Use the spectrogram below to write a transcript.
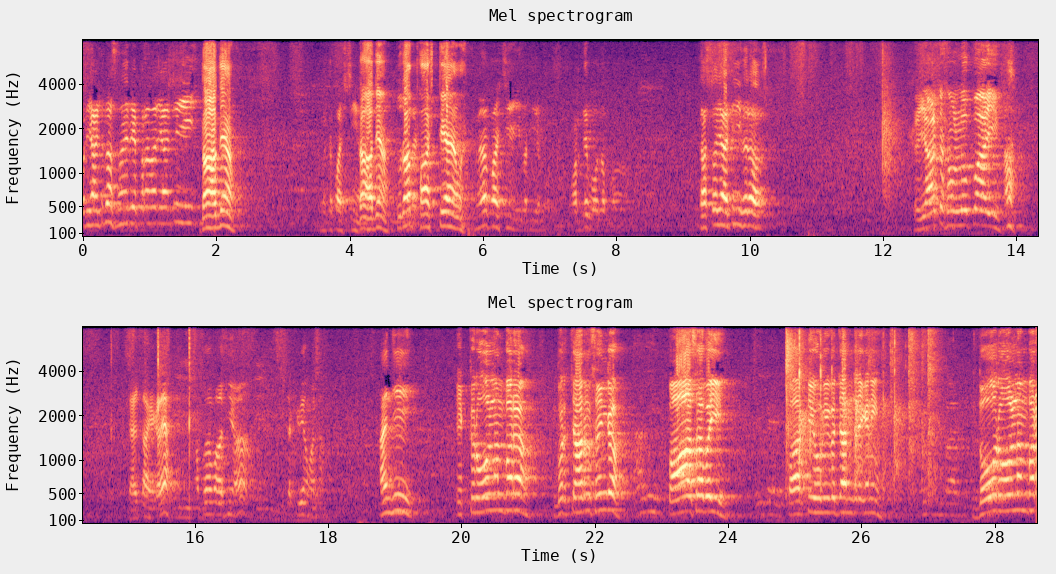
ਔਰ ਰਿਜ਼ਲਟ ਦੱਸਣਾ ਪੇਪਰਾਂ ਦਾ ਰਿਜ਼ਲਟ ਜੀ। ਦੱਸ ਦਿਆਂ। ਮੈਂ ਤਾਂ ਫਸਟ ਹੀ ਹਾਂ। ਦੱਸ ਦਿਆਂ। ਤੂੰ ਤਾਂ ਫਸਟ ਆਇਆ ਵਾ। ਮੇਰਾ ਫਸਟ ਹੀ ਜੀ ਵਧੀਆ। ਪੜਦੇ ਬਹੁਤ ਆਪਾਂ। ਦੱਸੋ ਜੀ ਫਿਰ। ਰਿਜ਼ਲਟ ਸੁਣ ਲਓ ਭਾਈ। ਹਾਂ। ਆ ਗਿਆ ਕਰਿਆ ਆਪਣਾ ਵਾਸੀ ਹਾਂ ਚੱਕਰੀਆਂ ਮਾਰਨਾ ਹਾਂਜੀ। ਇੱਕ roll number Gurcharan Singh. Pass ਆ ਬਈ। ਪਾਰਟੀ ਹੋ ਗਈ ਗੁਰਚਰਨ ਤੇਰੇ ਕਨੀ ਦੋ ਰੋਲ ਨੰਬਰ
